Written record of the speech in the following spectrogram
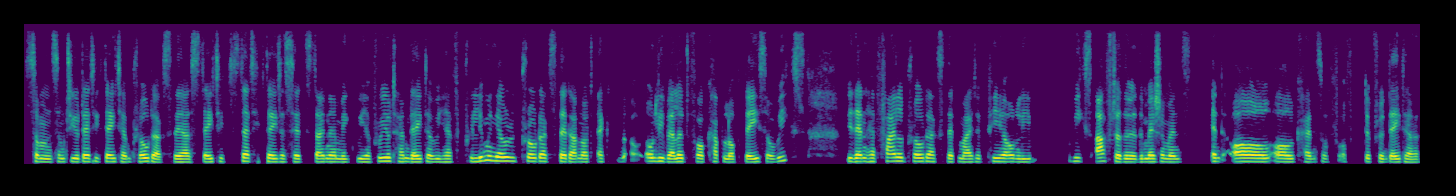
Some some geodetic data and products. There are static static data sets, dynamic. We have real time data. We have preliminary products that are not act, only valid for a couple of days or weeks. We then have final products that might appear only weeks after the, the measurements and all all kinds of, of different data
